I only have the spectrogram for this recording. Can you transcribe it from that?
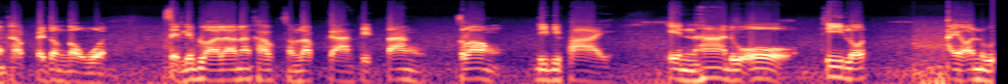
นะครับ ไม่ต้องกังวลเสร็จเรียบร้อยแล้วนะครับสำหรับการติดตั้ง กล้อง DDPI N5 Duo ที่รถ Ion V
